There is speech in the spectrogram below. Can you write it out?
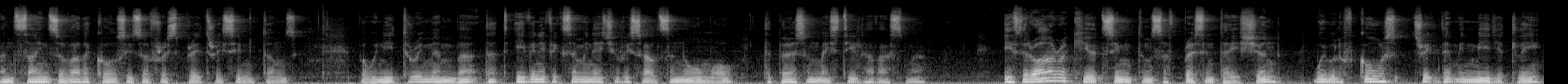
and signs of other causes of respiratory symptoms. But we need to remember that even if examination results are normal, the person may still have asthma. If there are acute symptoms of presentation, we will of course treat them immediately,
